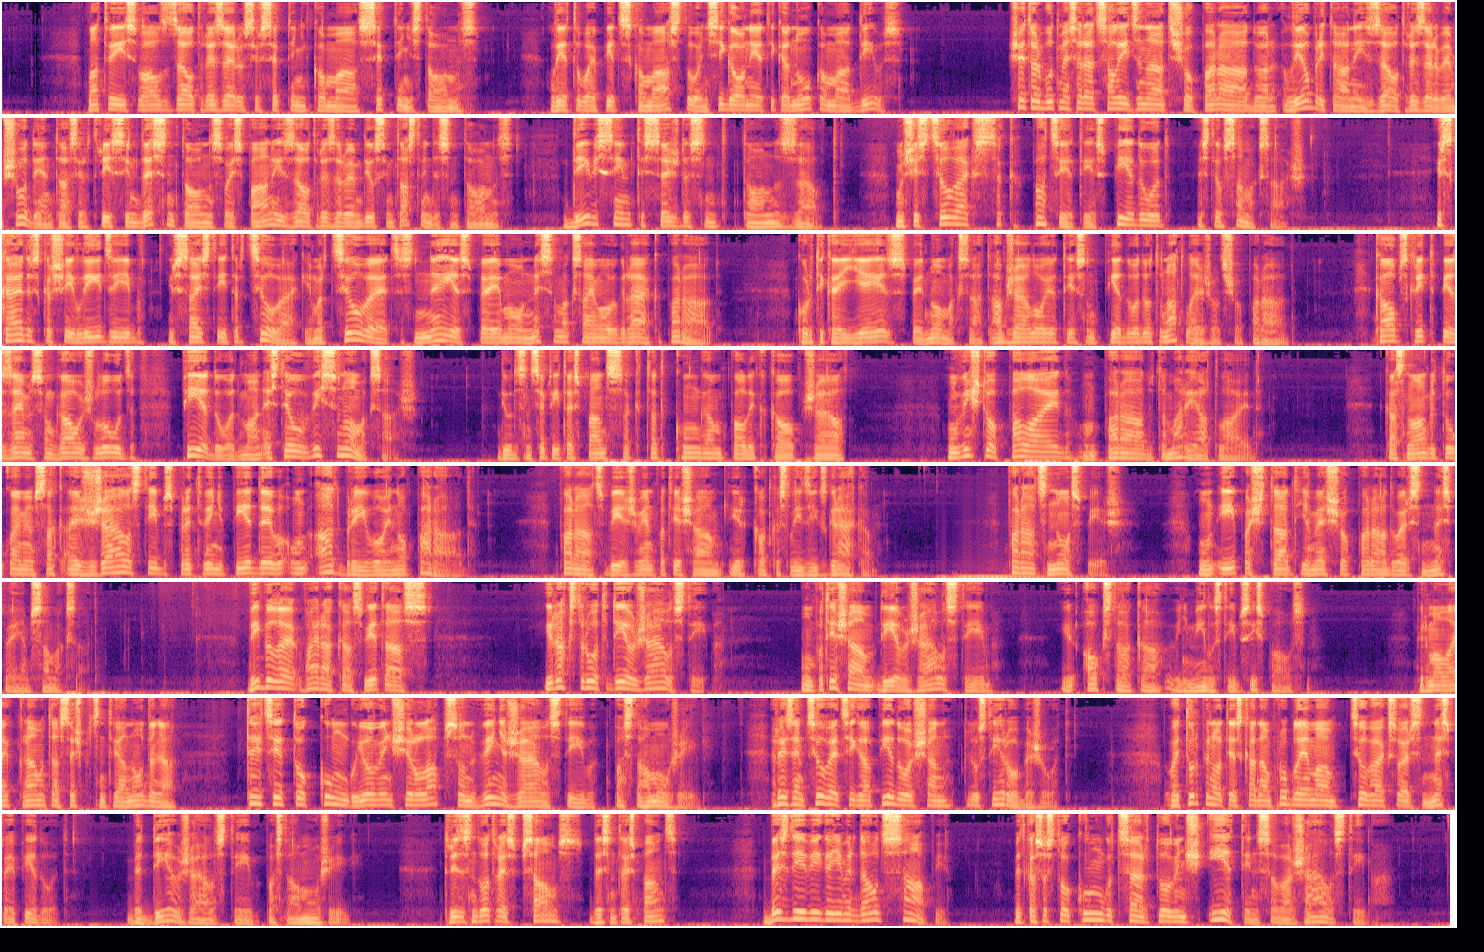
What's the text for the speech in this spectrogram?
Latvijas valsts zelta rezerves ir 7,7 tonnas, Lietuvai 5,8, Igaunijai tikai 0,2. Šeit varbūt mēs varētu salīdzināt šo parādu ar Lielbritānijas zelta rezervēm šodien. Tās ir 310 tonnas, vai Spānijas zelta rezervēm 280 tonnas. 260 tonnas zelta. Un šis cilvēks saka: pacieties, piedod, es tev samaksāšu. Ir skaidrs, ka šī līdzība ir saistīta ar cilvēkiem, ar cilvēces neiespējamo un nesamaksājamo grēka parādu kur tikai Jēzus spēja nomaksāt, apžēlojoties un piedodot un atlaižot šo parādu. Kalps krita pie zemes un gauži lūdza: Piedod man, es tev visu nomaksāšu. 27. pants saka, tad kungam palika kalpa žēl, un viņš to palaida un parādu tam arī atlaida. Kas no angļu tūkojumiem saka, aiz žēlastības pret viņu piedeva un atbrīvoja no parāda parāds bieži vien patiešām ir kaut kas līdzīgs grēkam. Parāds nospiež, un īpaši tad, ja mēs šo parādu vairs nespējam samaksāt. Bībelē vairākās vietās ir raksturota dieva žēlastība, un patiešām dieva žēlastība ir augstākā viņa mīlestības izpausme. Pirmā laika grāmatā, 16. nodaļā, Teiciet to kungu, jo viņš ir labs un viņa žēlastība pastāv mūžīgi. Reizēm cilvēcīgā piedošana kļūst ierobežota. Vai turpinoties kādām problēmām, cilvēks vairs nespēja piedot, bet dieva žēlastība pastāv mūžīgi. 32. psalms, 10. pants. Bezdīvīgajiem ir daudz sāpju, bet kas uz to kungu cer, to viņš ietin savā žēlastībā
